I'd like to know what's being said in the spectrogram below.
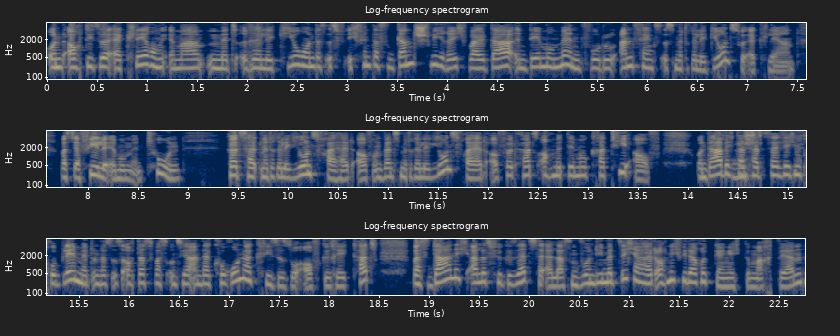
Und auch diese Erklärung immer mit Religion, das ist, ich finde das ganz schwierig, weil da in dem Moment, wo du anfängst, es mit Religion zu erklären, was ja viele im Moment tun, hört es halt mit Religionsfreiheit auf. Und wenn es mit Religionsfreiheit aufhört, hört es auch mit Demokratie auf. Und da habe ich dann tatsächlich ein Problem mit. Und das ist auch das, was uns ja an der Corona-Krise so aufgeregt hat, was da nicht alles für Gesetze erlassen wurden, die mit Sicherheit auch nicht wieder rückgängig gemacht werden,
